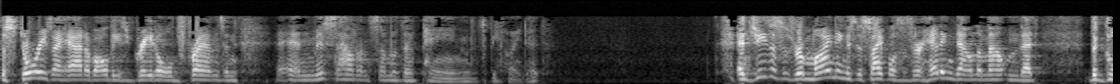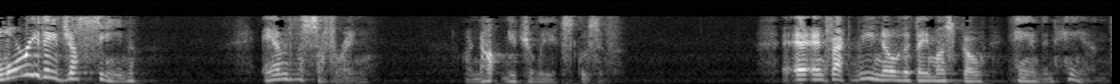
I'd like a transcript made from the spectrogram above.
the stories I had of all these great old friends and, and miss out on some of the pain that's behind it. And Jesus is reminding his disciples as they're heading down the mountain that the glory they've just seen and the suffering are not mutually exclusive. In fact, we know that they must go hand in hand.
